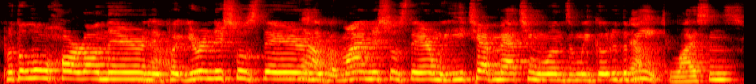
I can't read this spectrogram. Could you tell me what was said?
put the little heart on there, and they put your initials there, and they put my initials there, and we each have matching ones, and we go to the No. beach. License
